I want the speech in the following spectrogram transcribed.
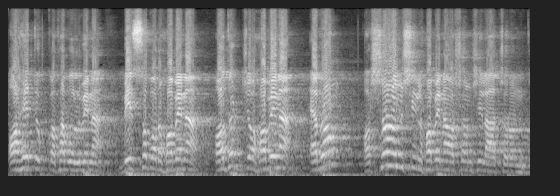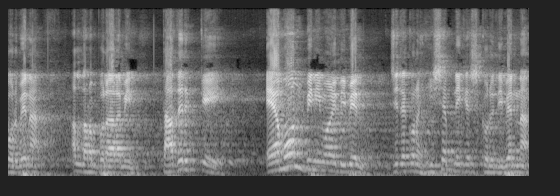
অহেতুক কথা বলবে না, বেসবর হবে না, অধৈর্য হবে না এবং অসহনশীল হবে না, অসহনশীল আচরণ করবে না। আল্লাহ রব্বুল আলমিন তাদেরকে এমন বিনিময় দিবেন যেটা কোনো হিসেব নিকেশ করে দিবেন না।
